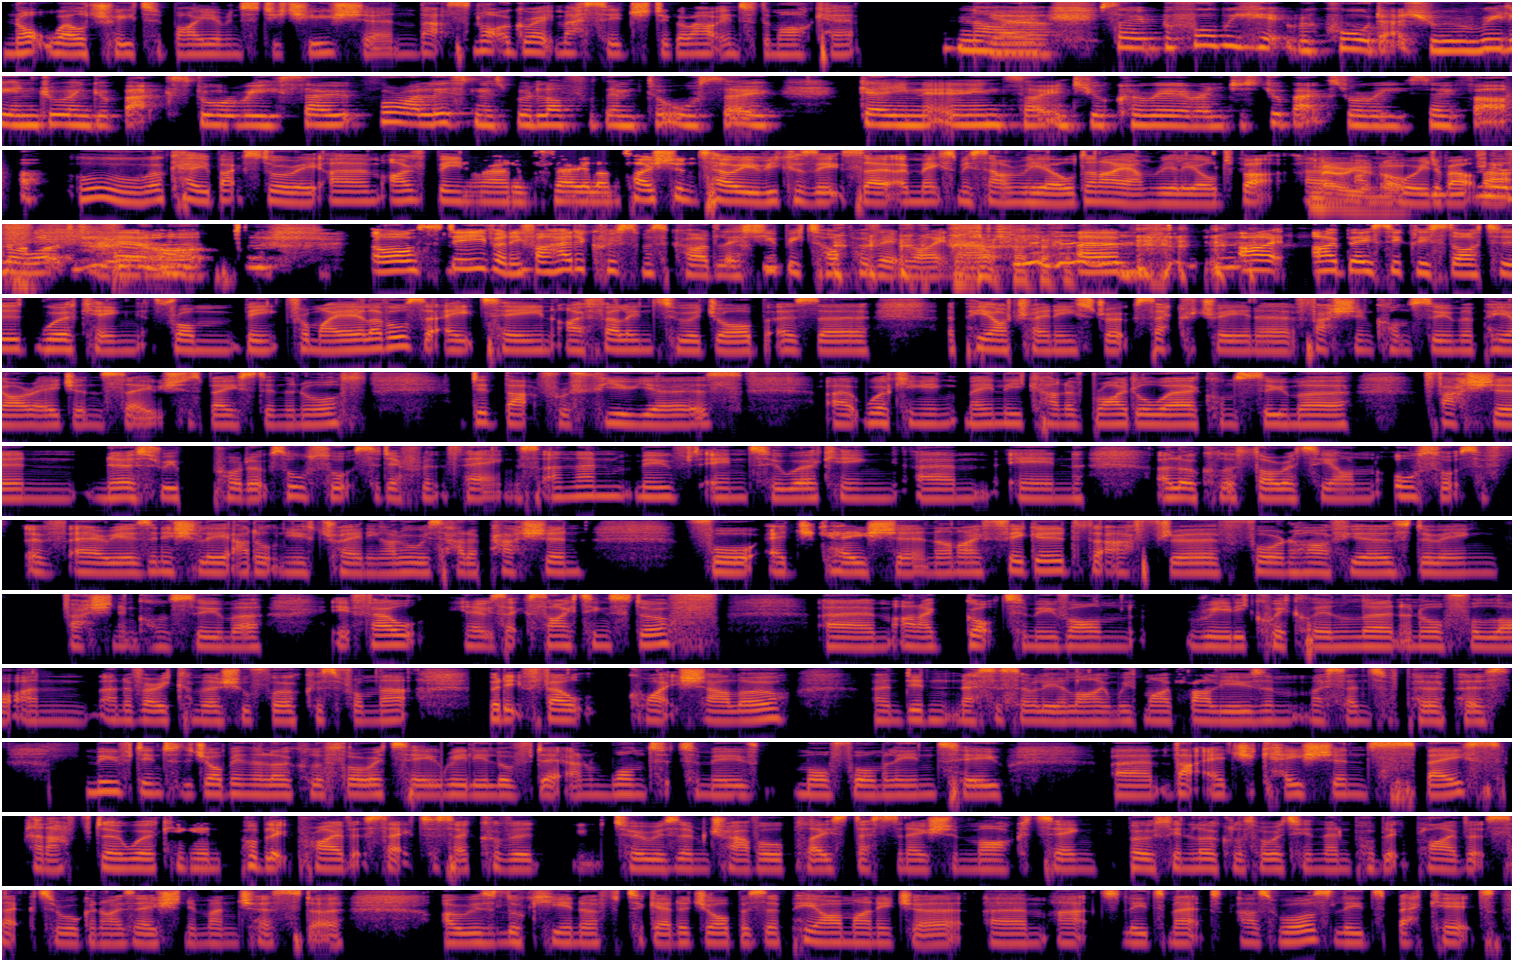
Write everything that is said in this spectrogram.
not well treated by your institution that's not a great message to go out into the market no. Yeah. So before we hit record, actually, we are really enjoying your backstory. So for our listeners, we'd love for them to also gain an insight into your career and just your backstory so far. Oh, okay, backstory. Um, I've been around a very long time. I shouldn't tell you because it's uh, it makes me sound really old, and I am really old. But um, no, you're I'm not. worried about that. You're not. Um, oh, Stephen, if I had a Christmas card list, you'd be top of it right now. Um, I I basically started working from being from my A levels at 18. I fell into a job as a, a PR trainee, stroke secretary in a fashion consumer PR agency, which is based in the north did that for a few years, uh, working in mainly kind of bridal wear, consumer, fashion, nursery products, all sorts of different things, and then moved into working um, in a local authority on all sorts of, of areas. Initially, adult and youth training. I'd always had a passion for education, and I figured that after four and a half years doing fashion and consumer, it felt you know it's exciting stuff. Um, and I got to move on really quickly and learn an awful lot and, and a very commercial focus from that. But it felt quite shallow and didn't necessarily align with my values and my sense of purpose. Moved into the job in the local authority, really loved it and wanted to move more formally into um, that education space. And after working in public private sectors, I covered tourism, travel, place, destination marketing, both in local authority and then public private sector organisation in Manchester. I was lucky enough to get a job as a PR manager um, at Leeds Met, as was Leeds Beckett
